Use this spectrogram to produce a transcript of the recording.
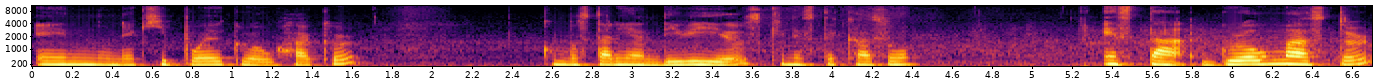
en un equipo de Grow Hacker, cómo estarían divididos, que en este caso está Grow Master,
